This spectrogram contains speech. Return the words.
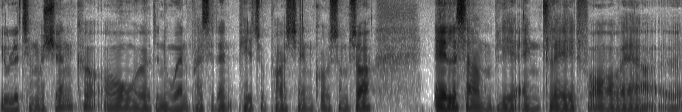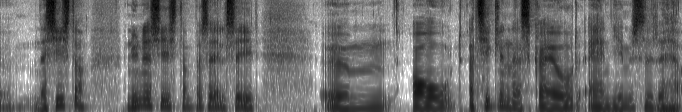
Julia Timoshenko og øh, den nuværende præsident Petro Poroshenko, som så alle sammen bliver anklaget for at være øh, nazister, nynazister basalt set. Øhm, og artiklen er skrevet af en hjemmeside, der hedder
